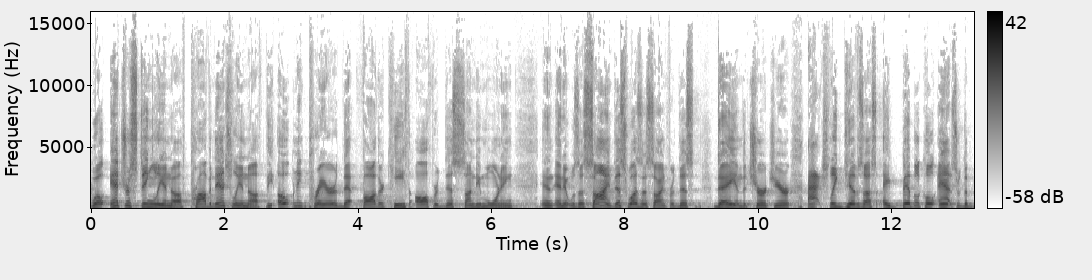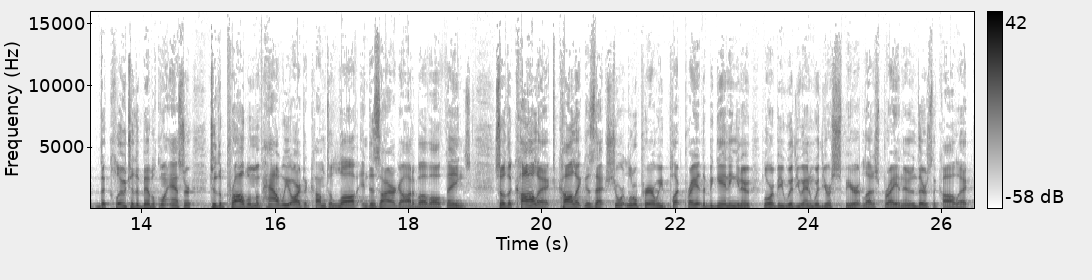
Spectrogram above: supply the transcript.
Well, interestingly enough, providentially enough, the opening prayer that Father Keith offered this Sunday morning and, and, it was a sign, this was a sign for this day in the church year, actually gives us a biblical answer, the, the clue to the biblical answer to the problem of how we are to come to love and desire God above all things. So the collect, collect is that short little prayer we pray at the beginning, you know, Lord be with you and with your spirit, let us pray, and then there's the collect.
